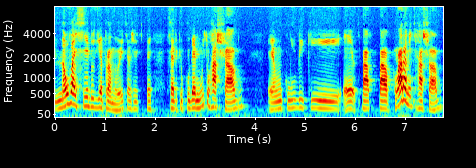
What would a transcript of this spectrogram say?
não vai ser do dia para noite. A gente percebe que o clube é muito rachado. É um clube que está tá claramente rachado.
